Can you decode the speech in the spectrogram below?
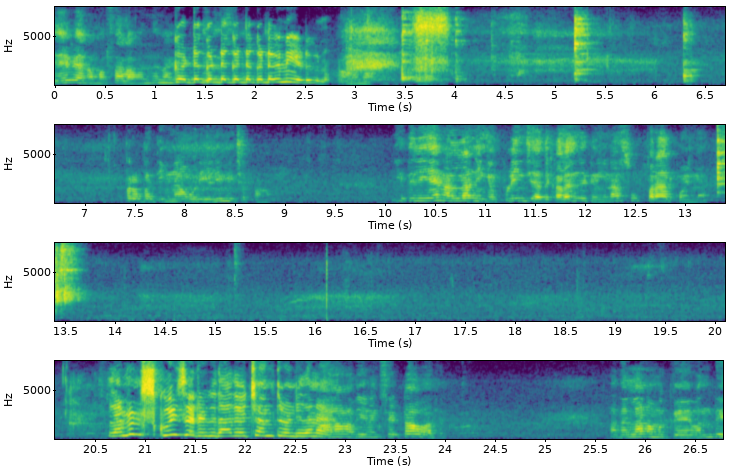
தேவையான மசாலா வந்து கட்ட கட்ட கட்ட கட்டன்னு எடுக்கணும். ஆமாம் அப்புறம் பார்த்தீங்கன்னா ஒரு எலுமிச்சை பழம். இதுலேயே நல்லா நீங்கள் புளிஞ்சு அது கலந்துக்கினீங்கன்னா சூப்பராக இருக்கும் இன்னும். லெமன் ஸ்குவீஸ் இருக்குது அதை வச்சு அமுத்த வேண்டியதானே ஆனால் அது எனக்கு செட் ஆகாது. அதெல்லாம் நமக்கு வந்து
